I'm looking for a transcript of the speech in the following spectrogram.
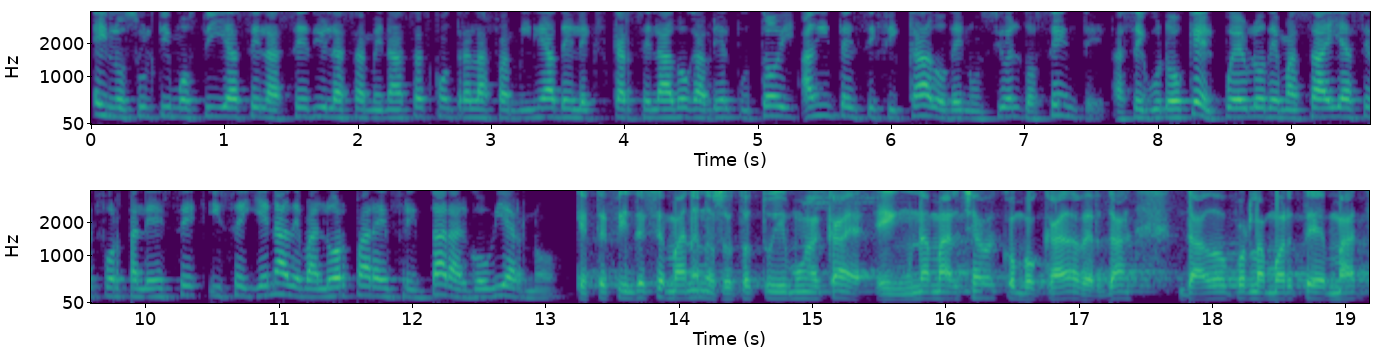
En los últimos días, el asedio y las amenazas contra la familia del excarcelado Gabriel Putoy han intensificado, denunció el docente. Aseguró que el pueblo de Masaya se fortalece y se llena de valor para enfrentar al gobierno. Este fin de semana nosotros estuvimos acá en una marcha convocada, ¿verdad? Dado por la muerte de Matt.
